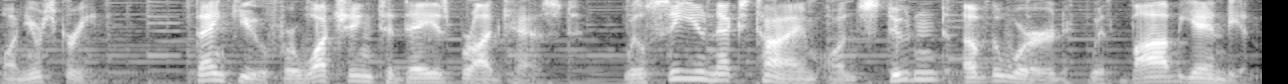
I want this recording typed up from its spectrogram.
on your screen. Thank you for watching today's broadcast. We'll see you next time on Student of the Word with Bob Yandian.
